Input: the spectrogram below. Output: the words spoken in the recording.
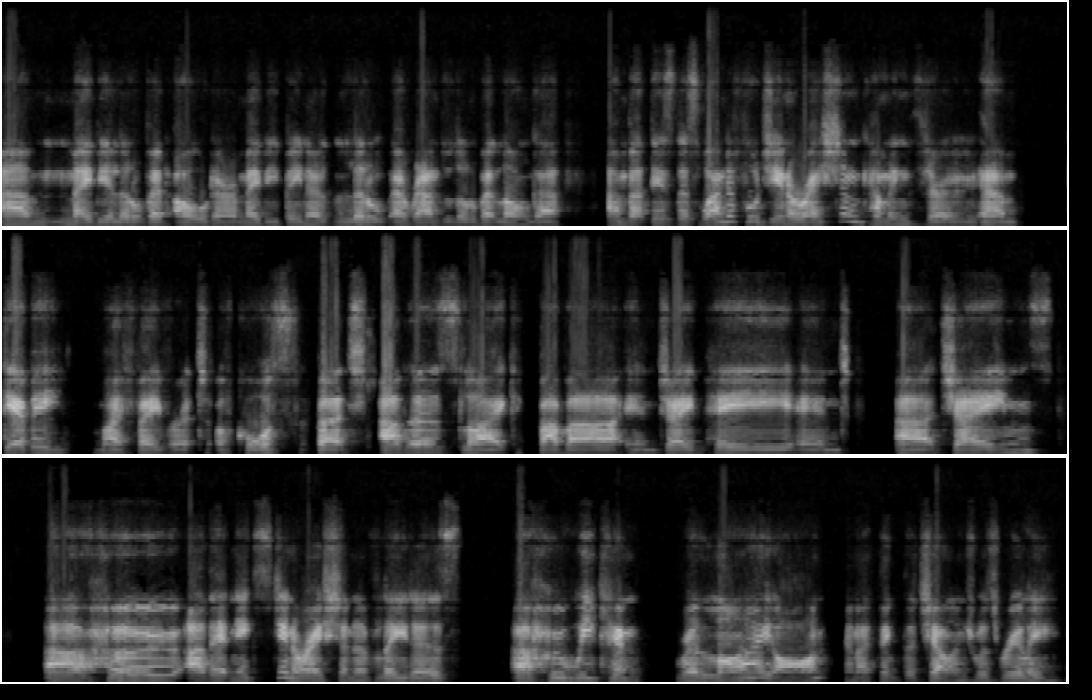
um, maybe a little bit older, maybe been a little around a little bit longer. Um, but there's this wonderful generation coming through. Um, Gabby, my favorite, of course, but others like Baba and JP and uh, James, uh, who are that next generation of leaders uh, who we can rely on. And I think the challenge was really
